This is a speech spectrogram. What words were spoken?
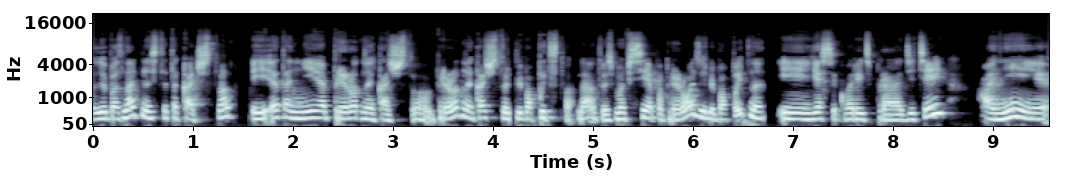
Любознательность — это качество, и это не природное качество. Природное качество — любопытство. Да? То есть мы все по природе любопытны, и если говорить про детей, они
